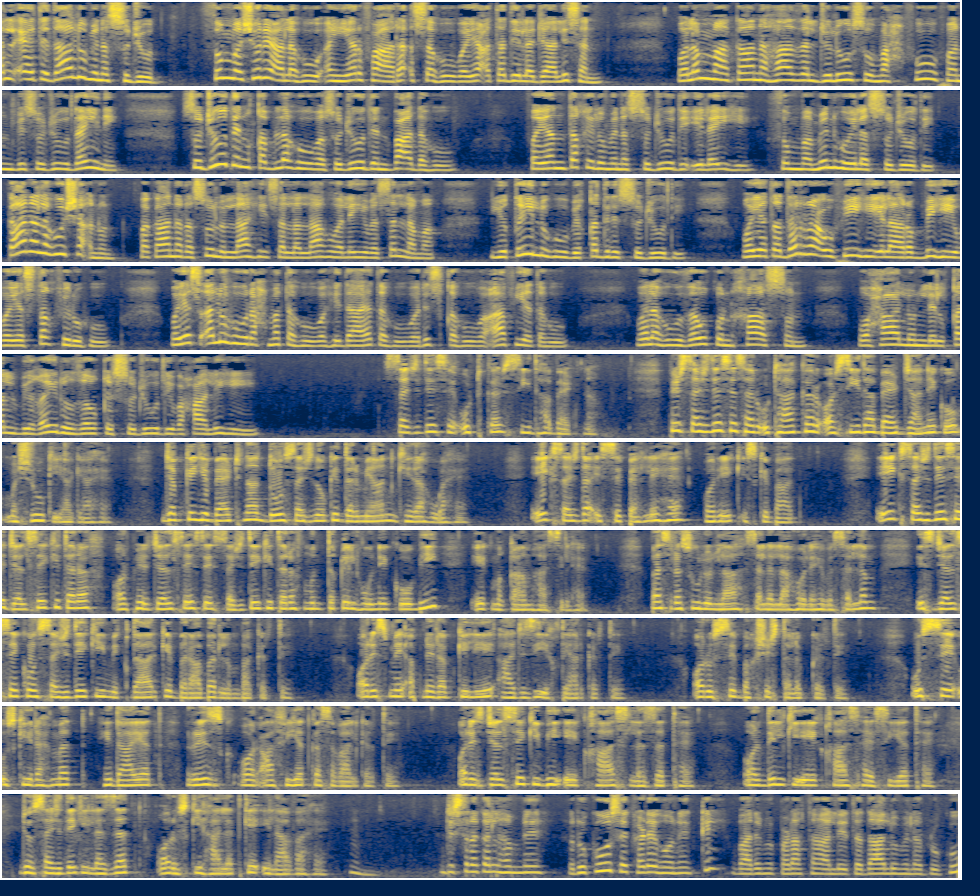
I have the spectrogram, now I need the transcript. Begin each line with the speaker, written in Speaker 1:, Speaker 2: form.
Speaker 1: الاعتدال من السجود ثم شرع له ان يرفع رأسه ويعتدل جالسا ولما كان هذا الجلوس محفوفا بسجودين سجود قبله وسجود بعده فينتقل من السجود اليه ثم منه الى السجود كان له شأن فكان رسول الله صلى الله عليه وسلم يطيله بقدر السجود و یتدر افی ہی الا ربی ہی و یستق فرح و یس الح رحمت ہُ و ہدایت ہُ و رسق ہُ و آفیت ہُ و لہ ذوق ان خاص سن و حال للقلب غیر ذوق سجود و حالی
Speaker 2: سجدے سے اٹھ کر سیدھا بیٹھنا پھر سجدے سے سر اٹھا کر اور سیدھا بیٹھ جانے کو مشروع کیا گیا ہے جبکہ یہ بیٹھنا دو سجدوں کے درمیان گھرا ہوا ہے ایک سجدہ اس سے پہلے ہے اور ایک اس کے بعد ایک سجدے سے جلسے کی طرف اور پھر جلسے سے سجدے کی طرف منتقل ہونے کو بھی ایک مقام حاصل ہے بس رسول اللہ صلی اللہ علیہ وسلم اس جلسے کو سجدے کی مقدار کے برابر لمبا کرتے اور اس میں اپنے رب کے لیے آجزی اختیار کرتے اور اس سے بخشش طلب کرتے اس سے اس کی رحمت ہدایت رزق اور آفیت کا سوال کرتے اور اس جلسے کی بھی ایک خاص لذت ہے اور دل کی ایک خاص حیثیت ہے جو سجدے کی لذت اور اس کی حالت کے علاوہ ہے
Speaker 1: جس طرح کل ہم نے رکو سے کھڑے ہونے کے بارے میں پڑھا تھا من رکو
